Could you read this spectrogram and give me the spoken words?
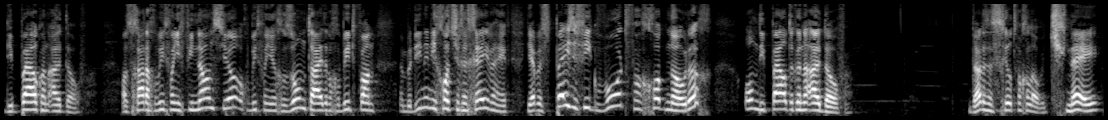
die pijl kan uitdoven. Als het gaat op het gebied van je financiën, op het gebied van je gezondheid, op het gebied van een bediening die God je gegeven heeft. Je hebt een specifiek woord van God nodig om die pijl te kunnen uitdoven. Dat is het schild van geloof. Nee,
